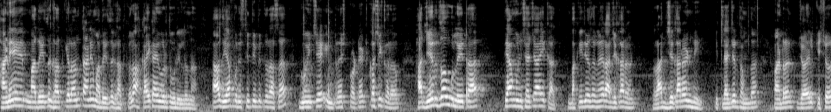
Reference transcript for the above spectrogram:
हाणें म्हादयचो घात केलो आनी ताणें म्हादयचो घात केलो हाकाय कांय अर्थ उरिल्लो ना. आज ह्या परिस्थिती भितर आसात गोंयचे इंट्रस्ट प्रोटेक्ट कशें करप हाजेर जो उलयता त्या मनशाचें आयकात बाकीचें सगळें राजकारण राज्यकारण न्ही इतल्याचेर थांबता. Pandurang Joel Kishor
